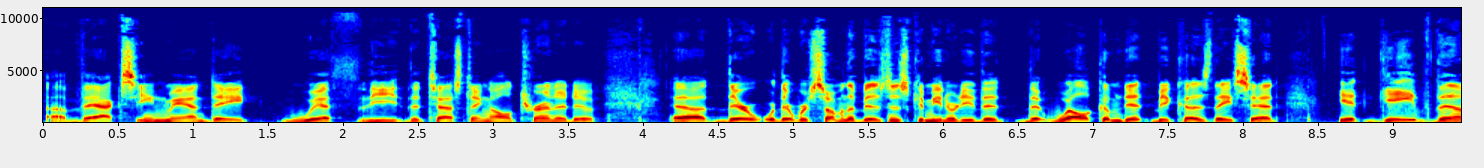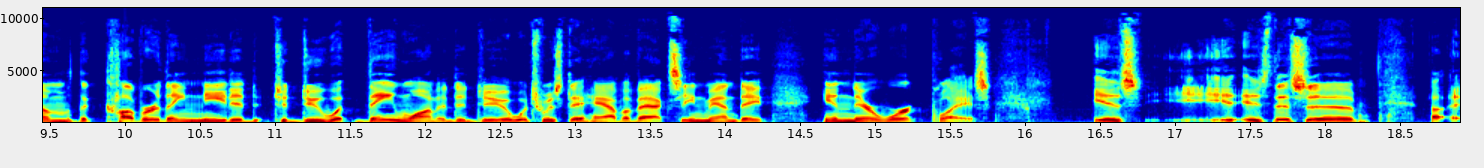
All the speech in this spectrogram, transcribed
uh, vaccine mandate with the, the testing alternative. Uh, there, there were some in the business community that, that welcomed it because they said it gave them the cover they needed to do what they wanted to do, which was to have a vaccine mandate in their workplace is is this a, a,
